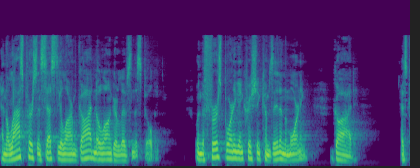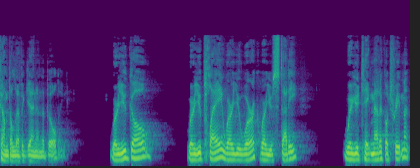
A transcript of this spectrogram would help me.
and the last person sets the alarm, God no longer lives in this building. When the first born again Christian comes in in the morning, God has come to live again in the building. Where you go, where you play, where you work, where you study, where you take medical treatment,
